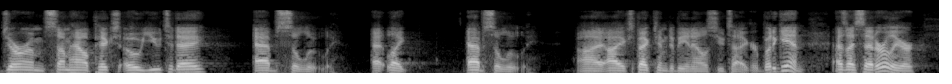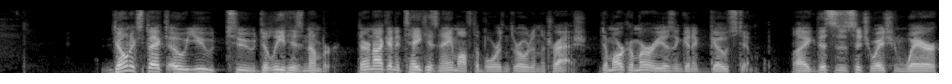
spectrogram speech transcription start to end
Durham somehow picks OU today? Absolutely. At like absolutely. I, I expect him to be an LSU Tiger. But again, as I said earlier, don't expect OU to delete his number. They're not going to take his name off the board and throw it in the trash. DeMarco Murray isn't going to ghost him. Like this is a situation where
